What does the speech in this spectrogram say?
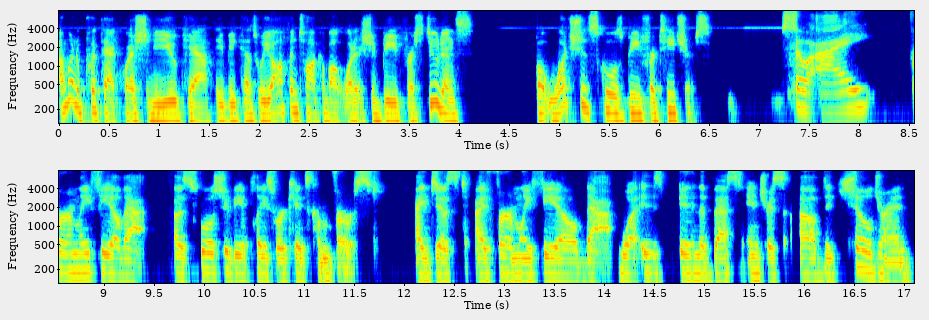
I'm going to put that question to you, Kathy, because we often talk about what it should be for students, but what should schools be for teachers? So I firmly feel that a school should be a place where kids come first. I just, I firmly feel that what is in the best interest of the children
